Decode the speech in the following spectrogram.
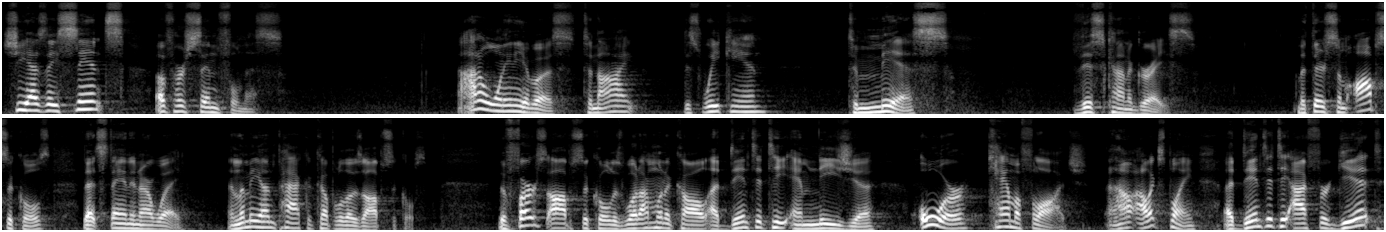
She has a sense of her sinfulness. I don't want any of us tonight, this weekend, to miss this kind of grace. But there's some obstacles that stand in our way. And let me unpack a couple of those obstacles. The first obstacle is what I'm going to call identity amnesia or camouflage. And I'll, I'll explain. Identity, I forget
